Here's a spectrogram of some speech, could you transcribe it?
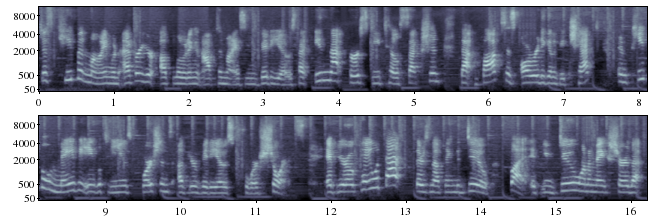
just keep in mind whenever you're uploading and optimizing videos that in that first detail section, that box is already going to be checked and people may be able to use portions of your videos for shorts. If you're okay with that, there's nothing to do. But if you do want to make sure that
